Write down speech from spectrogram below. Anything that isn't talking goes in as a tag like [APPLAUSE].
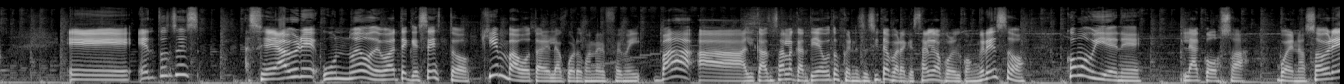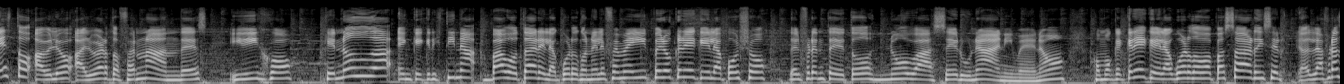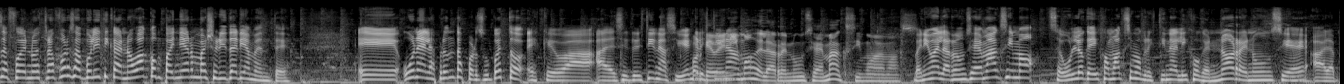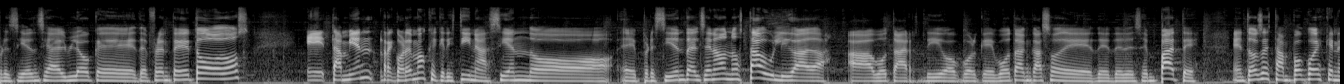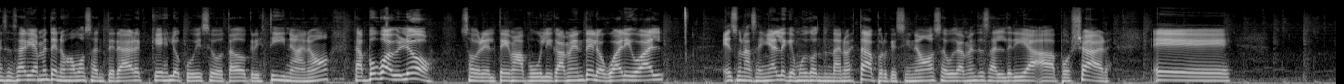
Eh, entonces se abre un nuevo debate que es esto. ¿Quién va a votar el acuerdo con el FMI? ¿Va a alcanzar la cantidad de votos que necesita para que salga por el Congreso? ¿Cómo viene la cosa? Bueno, sobre esto habló Alberto Fernández y dijo que no duda en que Cristina va a votar el acuerdo con el FMI, pero cree que el apoyo del Frente de Todos no va a ser unánime, ¿no? Como que cree que el acuerdo va a pasar, dicen, la frase fue, nuestra fuerza política nos va a acompañar mayoritariamente. Eh, una de las preguntas, por supuesto, es que va a decir Cristina, si bien Porque Cristina... venimos de la renuncia de Máximo, además. Venimos de la renuncia de Máximo. Según lo que dijo Máximo, Cristina le dijo que no renuncie a la presidencia del bloque de Frente de Todos. Eh, también recordemos que Cristina, siendo eh, presidenta del Senado, no está obligada a votar, digo, porque vota en caso de, de- de desempate. Entonces tampoco es que necesariamente nos vamos a enterar qué es lo que hubiese votado Cristina, ¿no? Tampoco habló sobre el tema públicamente, lo cual igual es una señal de que muy contenta no está, porque si no, seguramente saldría a apoyar. Eh,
